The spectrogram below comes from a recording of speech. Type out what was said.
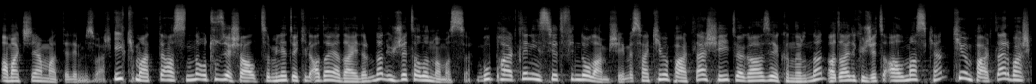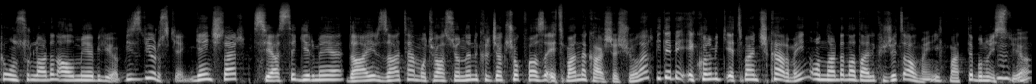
amaçlayan maddelerimiz var. İlk madde aslında 30 yaş altı milletvekili aday adaylarından ücret alınmaması. Bu partilerin inisiyatifinde olan bir şey. Mesela kimi partiler şehit ve gazi yakınlarından adaylık ücreti almazken kimi partiler başka unsurlardan almayabiliyor. Biz diyoruz ki gençler siyasete girmeye dair zaten motivasyonlarını kıracak çok fazla etmenle karşılaşıyorlar. Bir de bir ekonomik etmen çıkarmayın. Onlardan adaylık ücreti almayın. İlk madde bunu istiyor.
